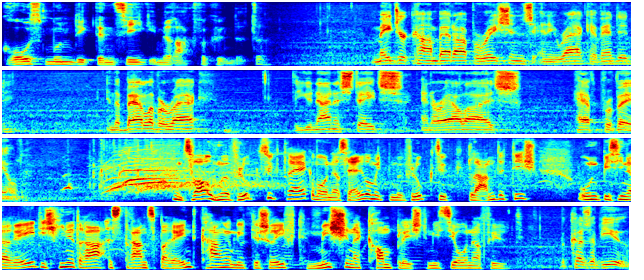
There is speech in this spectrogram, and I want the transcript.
großmundig den Sieg im Irak verkündete. Major combat operations in Iraq have ended. In the Battle of Iraq, the United States and our allies have prevailed. Und zwar um einen Flugzeugträger, wo er selber mit einem Flugzeug gelandet ist. Und bei seiner Rede ist hinten dran ein Transparent gehangen mit der Schrift Mission Accomplished, Mission erfüllt. Because of you,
